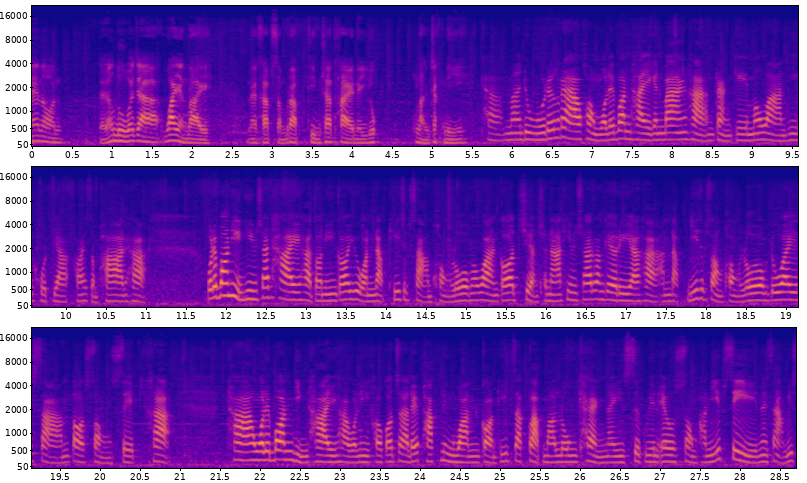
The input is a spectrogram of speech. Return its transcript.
แน่นอน แต่ต้องดูว่าจะว่าอย่างไรนะครับสำหรับทีมชาติไทยในยุคหลังจากนี้ ค่ะ มาดูเรื่องราวของวอลเลย์บอลไทยกันบ้างค่ะ หลังเกมเมื่อวานที่โคตยะเขาให้สัมภาษณ์ค่ะ วอลเลย์บอลหญิงทีมชาติไทยค่ะ ตอนนี้ก็อยู่อันดับที่ 13 ของโลกเมื่อวานก็เฉือนชนะทีมชาติบังเกเรียค่ะ อันดับ 22 ของโลกด้วย 3 ต่อ 2 เซตค่ะ ทางวอลเลย์บอลหญิงไทยค่ะ วันนี้เขาก็จะได้พัก 1 วันก่อนที่จะกลับมาลงแข่งในศึก VNL 2024 ในสนามที่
